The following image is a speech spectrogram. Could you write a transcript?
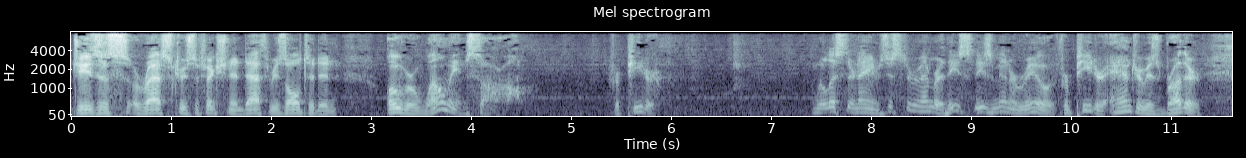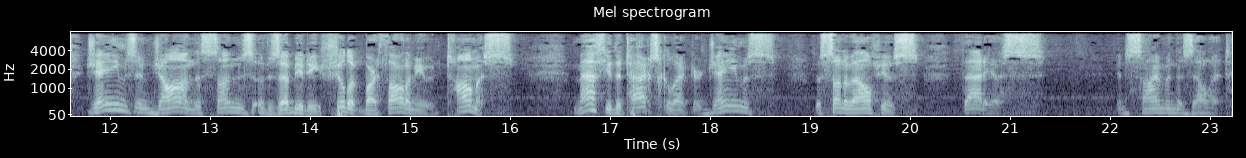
Jesus' arrest, crucifixion, and death resulted in overwhelming sorrow for Peter. We'll list their names just to remember these, these men are real. For Peter, Andrew, his brother, James and John, the sons of Zebedee, Philip, Bartholomew, Thomas, Matthew, the tax collector, James, the son of Alphaeus, Thaddeus, and Simon the zealot.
